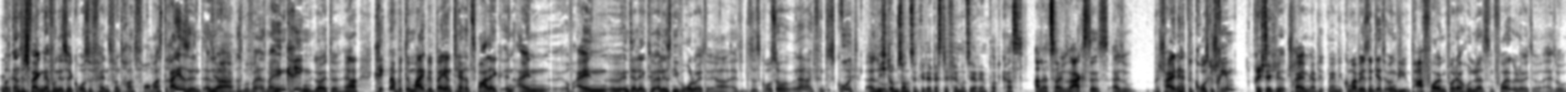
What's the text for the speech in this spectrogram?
Und ganz zu schweigen davon, dass wir große Fans von Transformers 3 sind. Also, ja. das muss man erstmal hinkriegen, Leute. Ja? Kriegt mal bitte Michael Bay und Terence Malick in ein, auf ein äh, intellektuelles Niveau, Leute. Ja? Also, das ist große, ja, ich finde das gut. Also, Nicht umsonst sind wir der beste Film- und Serienpodcast aller Zeiten. Du sagst es. Also, Bescheidenheit wird groß geschrieben. Richtig. Wir schreiben, ja, guck mal, wir sind jetzt irgendwie ein paar Folgen vor der hundertsten Folge, Leute. Also,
